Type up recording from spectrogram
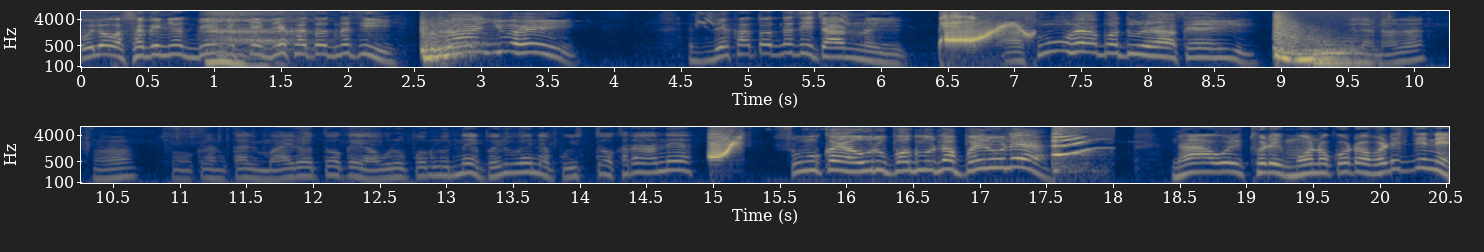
ઓલો સગન્યો બે દિવસે દેખાતો જ નથી. ના હે. દેખાતો જ નથી ચાર નો ઈ. આ શું હે બધું આ કે ઈ? નાના હા. છોકરાને કાલ માર્યો તો કઈ અવરું પગલું જ નહીં ભર્યું હોય ને પૂછતો ખરા આને? શું કઈ અવરું પગલું ના ભર્યું ને? ના ઓલી થોડીક મોનો કોટો વળી હતી ને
